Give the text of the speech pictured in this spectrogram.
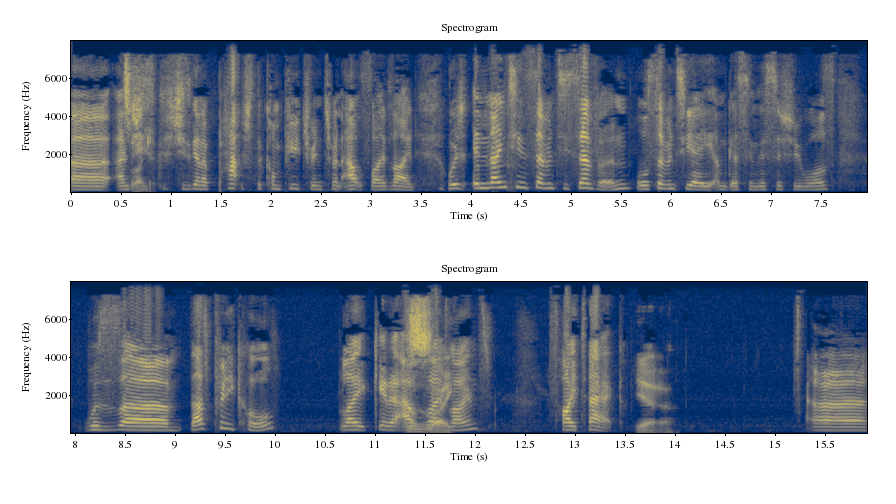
Uh, and So she's, she's going to patch the computer into an outside line, which in 1977 or 78, I'm guessing this issue was, was uh, that's pretty cool. Like you know, outside like- lines, it's high tech. yeah. Uh,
